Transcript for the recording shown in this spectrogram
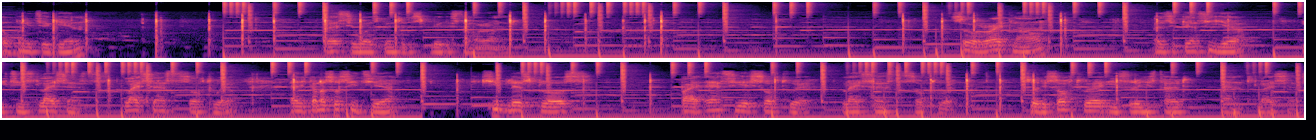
open it again. Let's see what's going to display this time around. So right now as you can see here it is licensed licensed software. And you can also see it here Keyblaze Plus by NCH Software licensed software. So the software is registered and licensed.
